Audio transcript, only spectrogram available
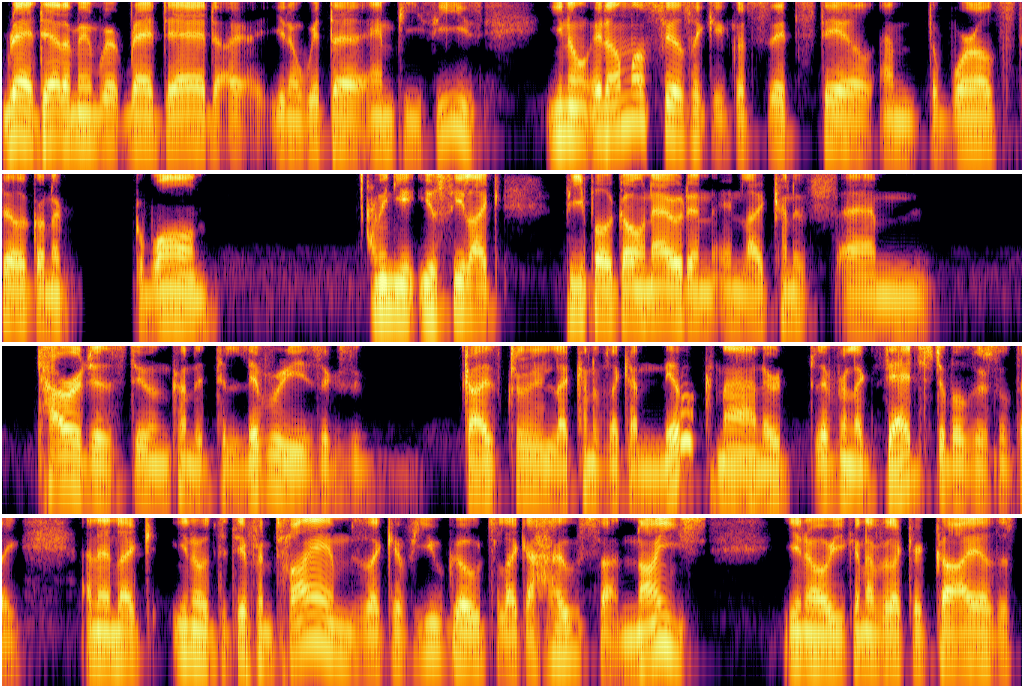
Red Dead. I mean, with Red Dead, uh, you know, with the NPCs, you know, it almost feels like you could sit still and the world's still gonna go on. I mean, you you see like people going out in in like kind of um carriages doing kind of deliveries. Guys clearly like kind of like a milkman or delivering like vegetables or something. And then like, you know, the different times, like if you go to like a house at night, you know, you can have like a guy will just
